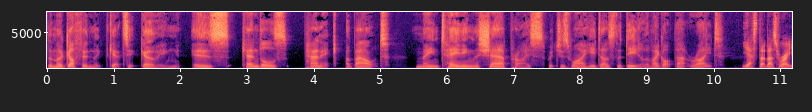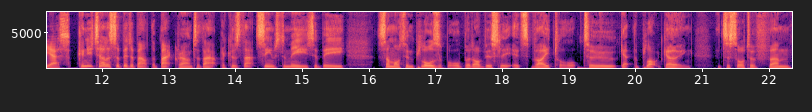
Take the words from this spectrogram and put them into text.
The MacGuffin that gets it going is Kendall's panic about maintaining the share price, which is why he does the deal. Have I got that right? Yes, that, that's right, yes. Can you tell us a bit about the background to that? Because that seems to me to be somewhat implausible, but obviously it's vital to get the plot going. It's a sort of um,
